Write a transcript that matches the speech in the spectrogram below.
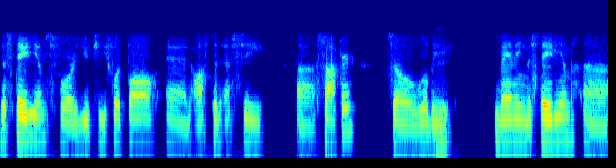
the stadiums for UT football and Austin FC uh, soccer. So we'll be mm-hmm. manning the stadium uh,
